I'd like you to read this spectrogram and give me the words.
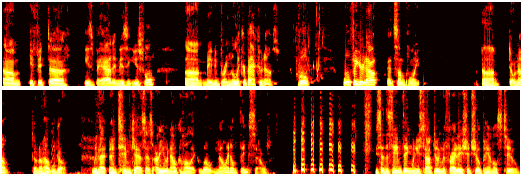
um, if it uh, is bad and isn't useful, uh, maybe bring the liquor back. Who knows? We'll we'll figure it out at some point. Um, don't know. Don't know how it will go. With that, uh, Tim Cass asks, "Are you an alcoholic?" Well, no, I don't think so. you said the same thing when you stopped doing the Friday shit show panels too.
